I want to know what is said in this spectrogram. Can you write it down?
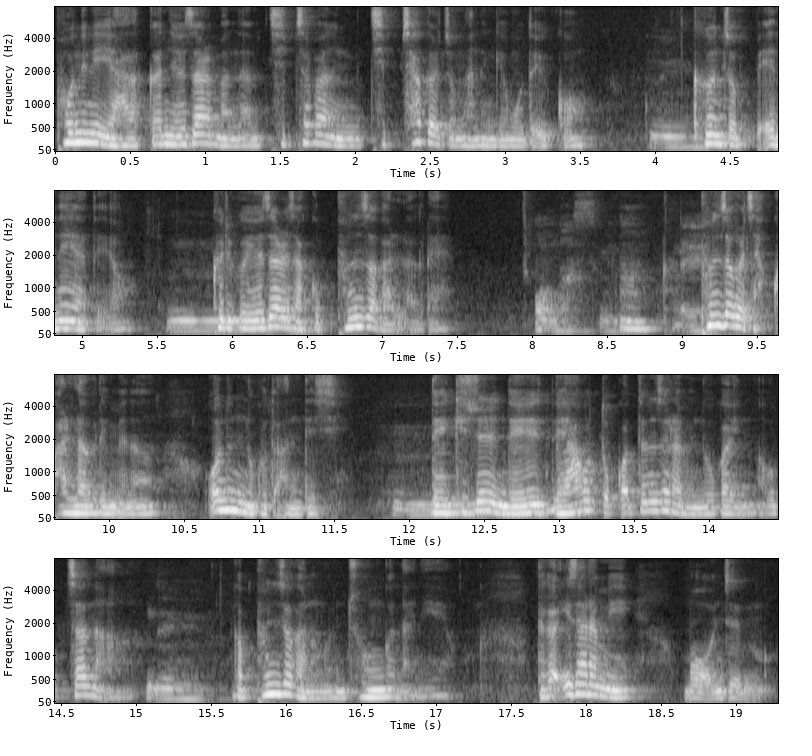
본인이 약간 여자를 만나면 집착하는 집착을 좀 하는 경우도 있고 네. 그건 좀 빼내야 돼요 음, 그리고 여자를 자꾸 분석하려 그래 어 맞습니다. 응. 네. 분석을 자꾸 하려 그러면은 어느 누구도 안 되지 음, 내 기준에 내, 내하고 똑같은 사람이 누가 있나 없잖아 네. 그러니까 분석하는 건 좋은 건 아니에요 내가 이 사람이 뭐 이제 뭐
